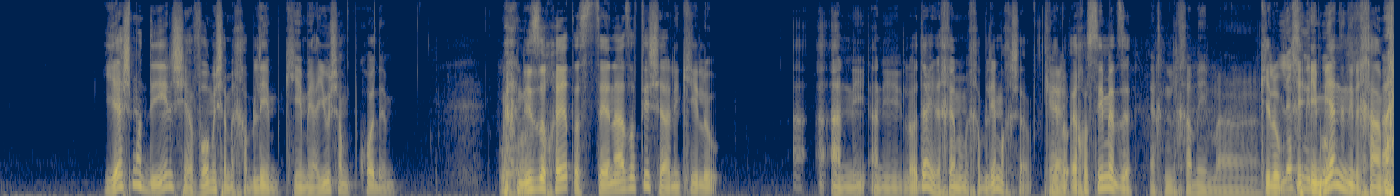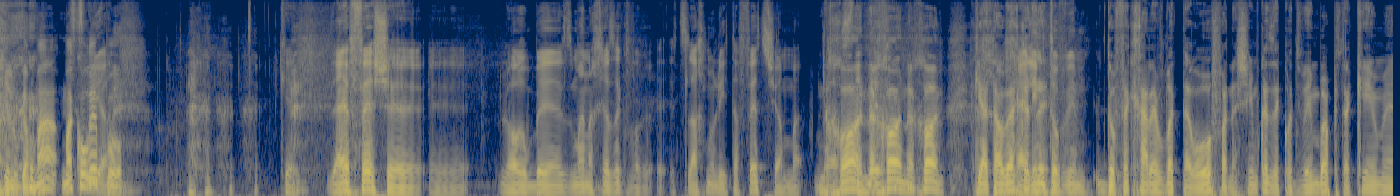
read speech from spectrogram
יש מודיעין שיבוא משם מחבלים, כי הם היו שם קודם. ואני זוכר את הסצנה הזאת שאני כאילו, אני, אני לא יודע להילחם במחבלים עכשיו, כן. כאילו, איך עושים את זה? איך נלחמים? מה... כאילו, עם. מי אני נלחם? כאילו, גם מה, מה קורה. פה? כן. זה היה יפה שלא הרבה זמן אחרי זה כבר הצלחנו להיתפס שם. נכון, בשדה. נכון, נכון. כי אתה אומר חיילים כזה, טובים. דופק לך לב בטירוף, אנשים כזה כותבים בפתקים אה,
